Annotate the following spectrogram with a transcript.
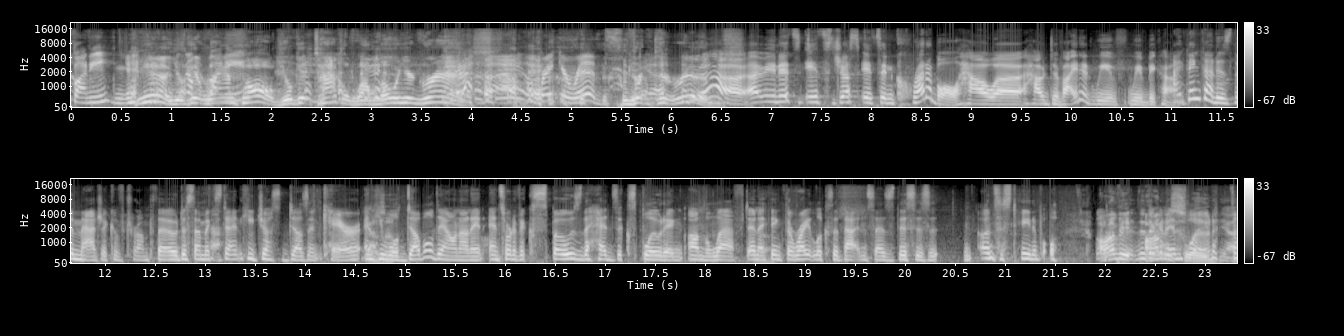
funny. Yeah, you'll get Rand Paul. You'll get tackled while mowing your grass. Yeah. break your ribs. break yeah. your ribs. Yeah, I mean it's it's just it's incredible how uh, how divided we've we've become. I think that is the magic of Trump, though. To some extent, he just doesn't care, and doesn't. he will double down on it and sort of expose the heads exploding on the left. And yeah. I think the right looks at that and says, "This is unsustainable." Obvi- they're obviously, yeah.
